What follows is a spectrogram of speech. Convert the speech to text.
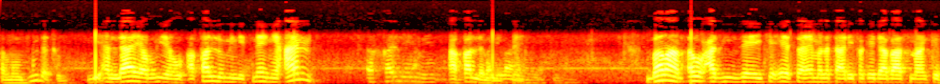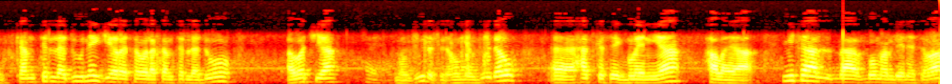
فموجودة بأن لا يرويه أقل من اثنين عن أقل من أقل من اثنين. بەڵام ئەو عزیزەیە کە ئێستا ئێمە لە تاریفەکەیدا باسمان کرد. کەمتر لە دوو نەیگێڕێتەوە لە کەمتر لە دوو. ئەوە چیە موجودة ئەو موجودە و حد کەسێک بڵێنە هەڵەیە. مثال بۆمان بێنێتەوە.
